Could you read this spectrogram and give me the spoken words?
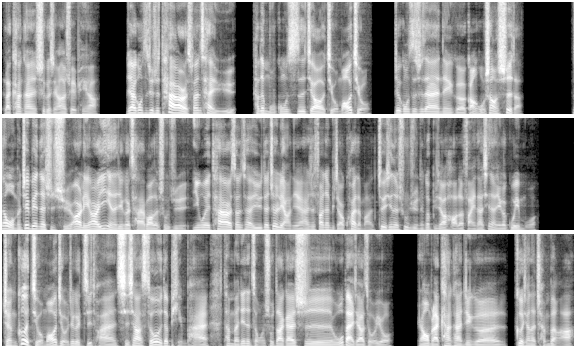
来看看是个怎样的水平啊？这家公司就是泰二酸菜鱼，它的母公司叫九毛九，这个公司是在那个港股上市的。那我们这边呢是取二零二一年的这个财报的数据，因为泰二酸菜鱼在这两年还是发展比较快的嘛，最新的数据能够比较好的反映它现在一个规模。整个九毛九这个集团旗下所有的品牌，它门店的总数大概是五百家左右。然后我们来看看这个各项的成本啊，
